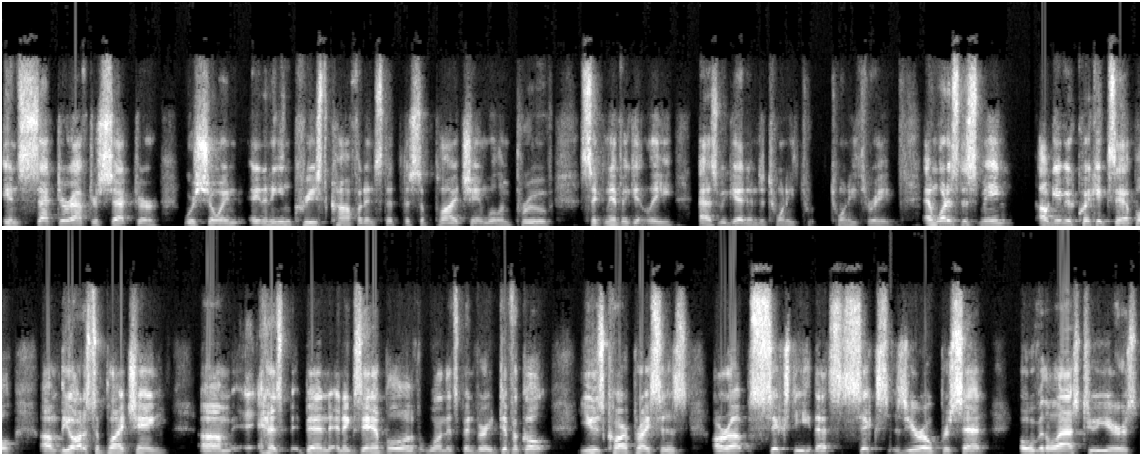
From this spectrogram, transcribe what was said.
in sector after sector, we're showing an increased confidence that the supply chain will improve significantly as we get into 2023. And what does this mean? I'll give you a quick example. Um, the auto supply chain um, has been an example of one that's been very difficult. Used car prices are up 60, that's 60% over the last two years.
